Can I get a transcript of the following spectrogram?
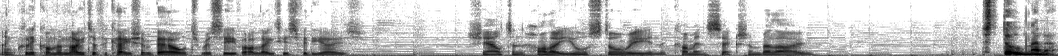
and click on the notification bell to receive our latest videos. Shout and holler your story in the comments section below. Stone Manor.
